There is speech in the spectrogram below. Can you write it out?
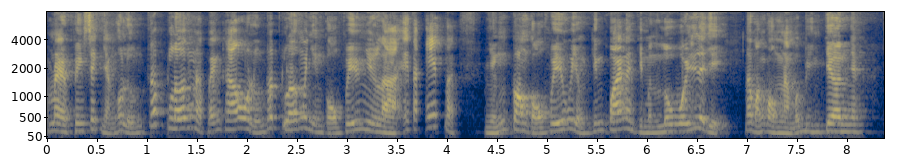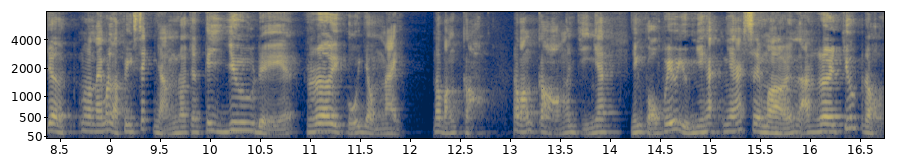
Hôm nay phiên xác nhận có lượng rất lớn là bán tháo lượng rất lớn với những cổ phiếu như là SHS là những con cổ phiếu của dòng chứng khoán anh chị mình lưu ý là gì? Nó vẫn còn nằm ở biên trên nha. Chứ hôm nay mới là phiên xác nhận thôi cho cái dư địa rơi của dòng này nó vẫn còn nó vẫn còn anh chị nha. Những cổ phiếu ví dụ như, hcm như HCM đã rơi trước rồi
